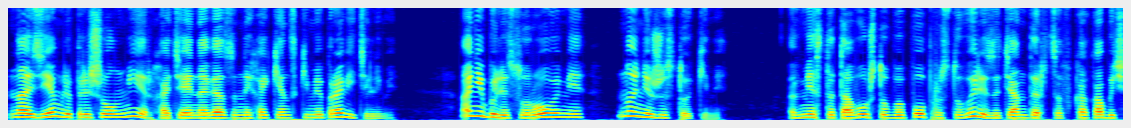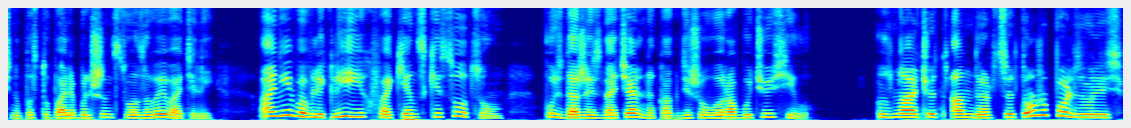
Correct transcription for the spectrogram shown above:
На землю пришел мир, хотя и навязанный хакенскими правителями. Они были суровыми, но не жестокими. Вместо того, чтобы попросту вырезать андерцев, как обычно поступали большинство завоевателей, они вовлекли их в факенский социум, пусть даже изначально как дешевую рабочую силу. «Значит, андерцы тоже пользовались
